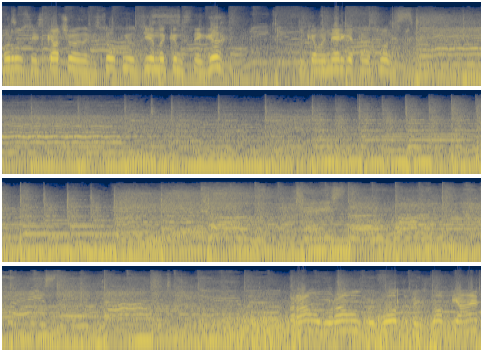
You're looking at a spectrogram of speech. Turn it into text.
Бързо се изкачваме на високо и отиваме към снега и към енергията на слънцето. Рамо до рамо с войводата Велислав Янев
